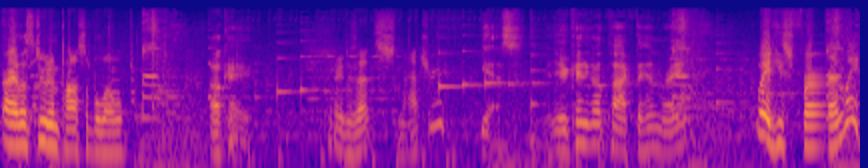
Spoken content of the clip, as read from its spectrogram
Alright, let's do an impossible level. Okay. Wait, is that Snatcher? Yes. You can go talk to him, right? Wait, he's friendly?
